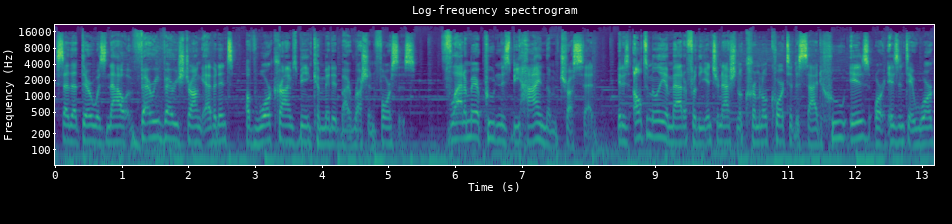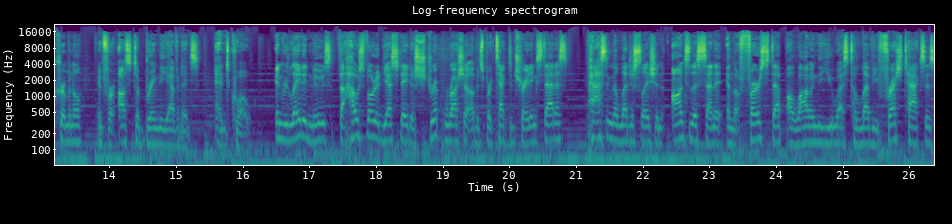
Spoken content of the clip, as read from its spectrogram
said that there was now very, very strong evidence of war crimes being committed by Russian forces. Vladimir Putin is behind them, Truss said. It is ultimately a matter for the International Criminal Court to decide who is or isn't a war criminal and for us to bring the evidence. End quote. In related news, the House voted yesterday to strip Russia of its protected trading status passing the legislation onto the Senate in the first step allowing the U.S. to levy fresh taxes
